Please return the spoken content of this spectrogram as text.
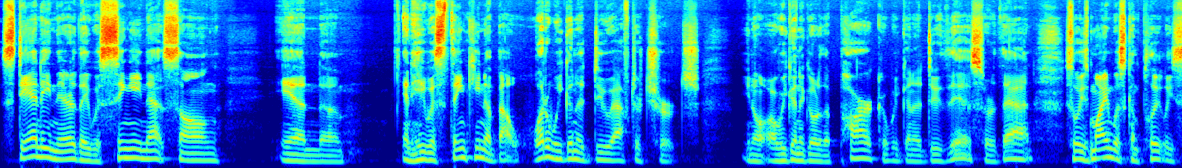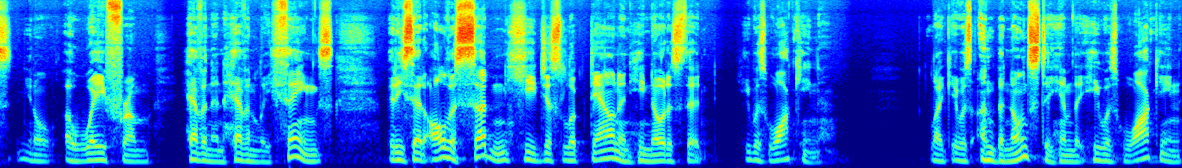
standing there, they was singing that song, and um, and he was thinking about what are we going to do after church? You know, are we going to go to the park? Are we going to do this or that? So his mind was completely, you know, away from heaven and heavenly things. But he said all of a sudden he just looked down and he noticed that he was walking. Like it was unbeknownst to him that he was walking,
